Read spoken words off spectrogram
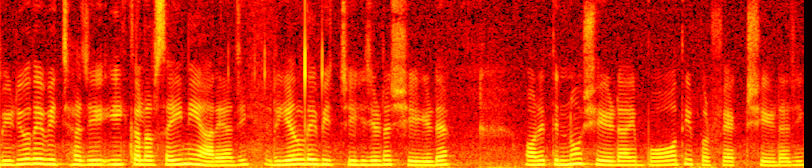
ਵੀਡੀਓ ਦੇ ਵਿੱਚ ਹਜੇ ਇਹ ਕਲਰ ਸਹੀ ਨਹੀਂ ਆ ਰਿਹਾ ਜੀ। ਰੀਅਲ ਦੇ ਵਿੱਚ ਇਹ ਜਿਹੜਾ ਸ਼ੇਡ ਹੈ, ਔਰ ਇਹ ਤਿੰਨੋਂ ਸ਼ੇਡ ਆ, ਇਹ ਬਹੁਤ ਹੀ ਪਰਫੈਕਟ ਸ਼ੇਡ ਹੈ ਜੀ।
